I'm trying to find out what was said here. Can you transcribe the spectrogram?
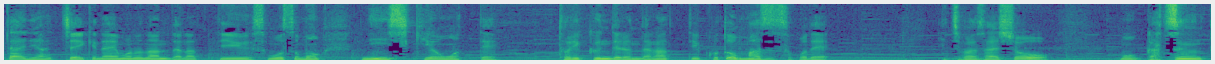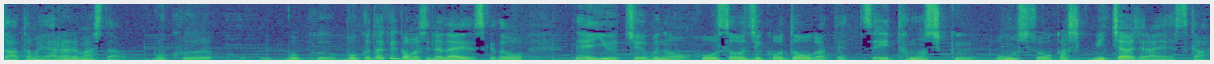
対にあっちゃいけないものなんだなっていうそもそも認識を持って取り組んでるんだなっていうことをまずそこで一番最初もうガツンと頭やられました。僕僕僕だけかもしれないですけど、ね、YouTube の放送事故動画ってつい楽しく面白おかしく見ちゃうじゃないですか。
